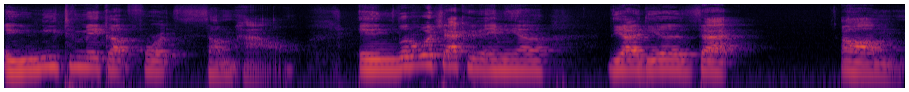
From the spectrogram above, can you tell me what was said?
And you need to make up for it somehow. In Little Witch Academia, the idea that um,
